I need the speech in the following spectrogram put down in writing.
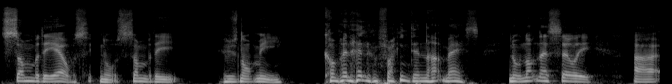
somebody else, you know, somebody who's not me, coming in and finding that mess. You know, not necessarily, uh,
